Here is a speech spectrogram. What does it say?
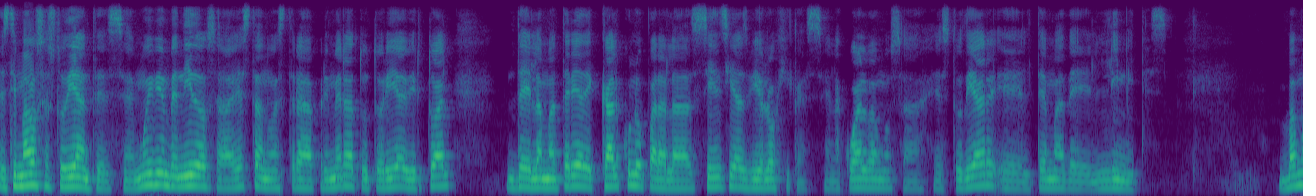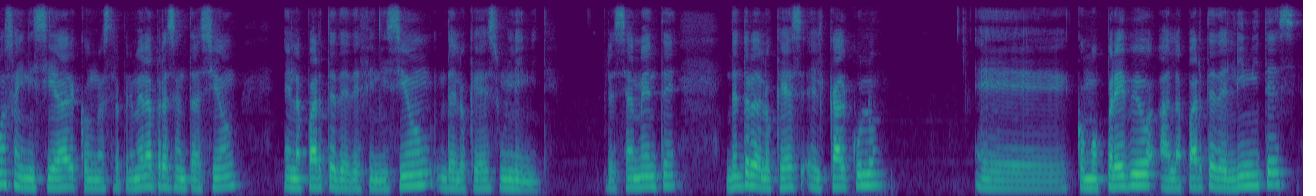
Estimados estudiantes, eh, muy bienvenidos a esta nuestra primera tutoría virtual de la materia de cálculo para las ciencias biológicas, en la cual vamos a estudiar el tema de límites. Vamos a iniciar con nuestra primera presentación en la parte de definición de lo que es un límite. Precisamente dentro de lo que es el cálculo, eh, como previo a la parte de límites,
